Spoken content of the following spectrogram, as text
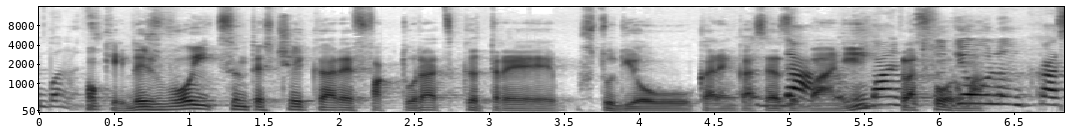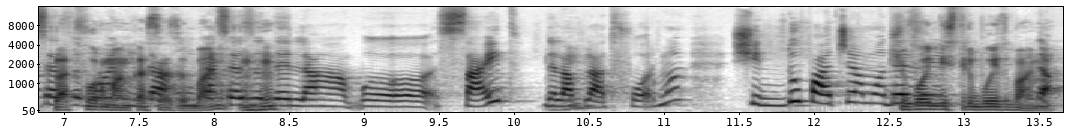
45-75% bănuți. Ok, deci voi sunteți cei care facturați către studioul care încasează banii, bani, platforma. Da, Studioul încasează platforma banii, încasează da, bani. încasează mhm. de la uh, site, de la platformă și după aceea modelul... Și voi distribuiți banii. Da.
